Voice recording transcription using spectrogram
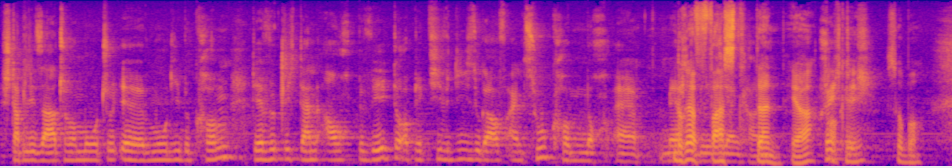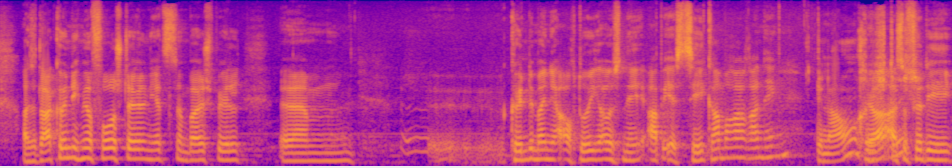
Stabilisator-Modi äh, bekommen, der wirklich dann auch bewegte Objektive, die sogar auf einen zukommen, noch äh, mehr noch erfasst kann. dann, ja? Richtig. Okay, super. Also da könnte ich mir vorstellen, jetzt zum Beispiel, ähm, äh, könnte man ja auch durchaus eine APS-C-Kamera ranhängen. Genau, richtig. Ja, also für die,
